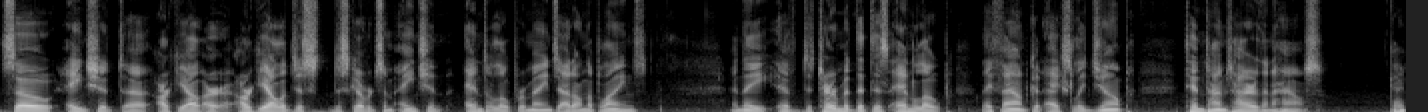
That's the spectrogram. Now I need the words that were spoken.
So ancient uh, archaeo- or archaeologists discovered some ancient antelope remains out on the plains, and they have determined that this antelope they found could actually jump ten times higher than a house. Okay.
